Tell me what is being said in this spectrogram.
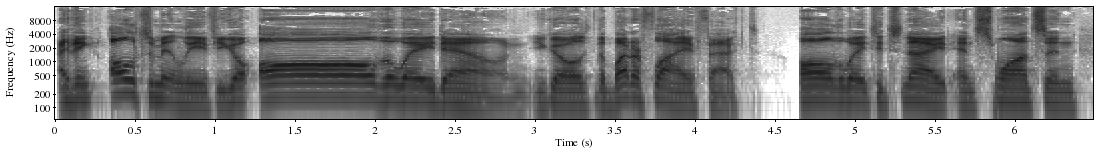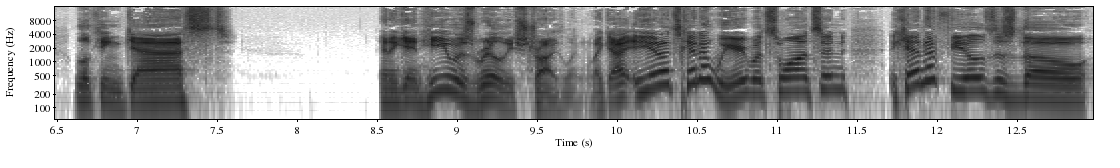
I think ultimately, if you go all the way down, you go like the butterfly effect all the way to tonight, and Swanson looking gassed. And again, he was really struggling. Like, I, you know, it's kind of weird with Swanson. It kind of feels as though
